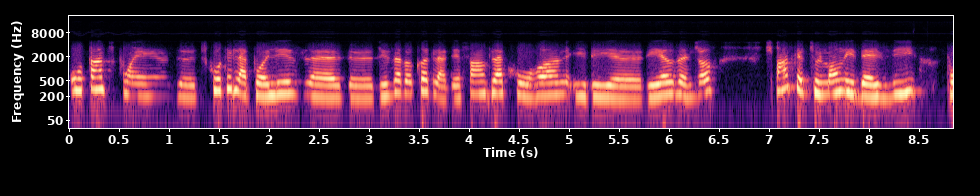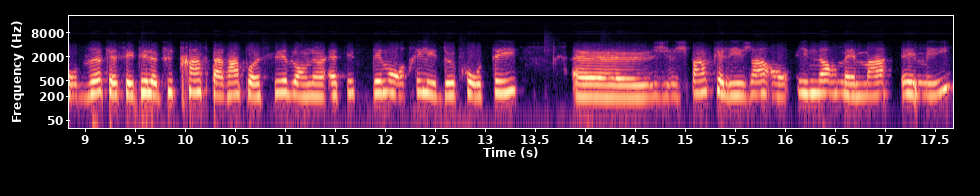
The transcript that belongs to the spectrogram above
autant du côté de la police, des avocats de la défense, de la couronne et des, euh, des Hells Angels. Je pense que tout le monde est d'avis pour dire que c'était le plus transparent possible. On a essayé de démontrer les deux côtés. Euh, je, pense que les gens ont énormément aimé.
